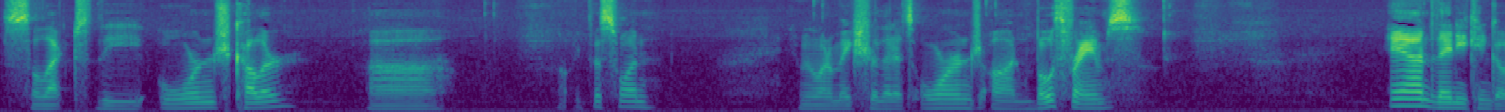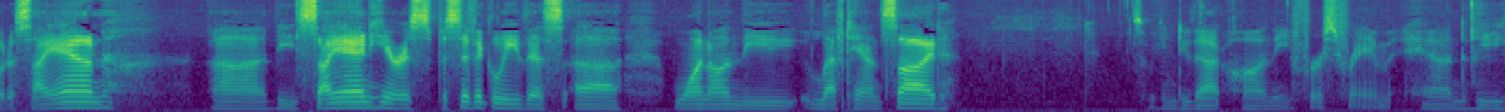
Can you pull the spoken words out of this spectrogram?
select the orange color, uh, like this one. And we want to make sure that it's orange on both frames. And then you can go to cyan. Uh, the cyan here is specifically this uh, one on the left hand side. So we can do that on the first frame and the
